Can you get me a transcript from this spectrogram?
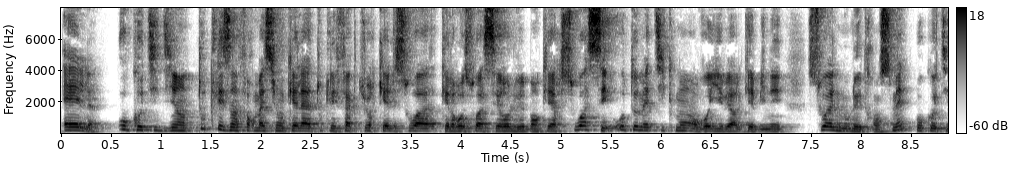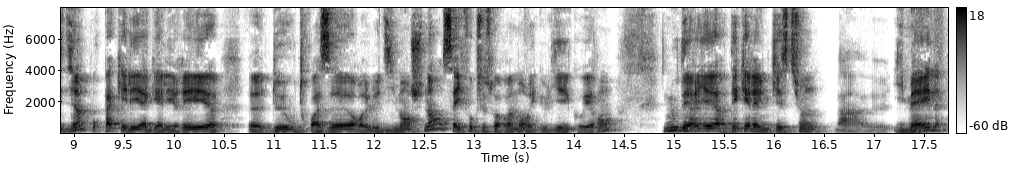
elle, au quotidien, toutes les informations qu'elle a, toutes les factures qu'elle reçoit, ses relevés bancaires, soit c'est automatiquement envoyé vers le cabinet, soit elle nous les transmet au quotidien pour pas qu'elle ait à galérer deux ou trois heures le dimanche. Non, ça, il faut que ce soit vraiment régulier et cohérent. Nous derrière, dès qu'elle a une question, bah, euh, email,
